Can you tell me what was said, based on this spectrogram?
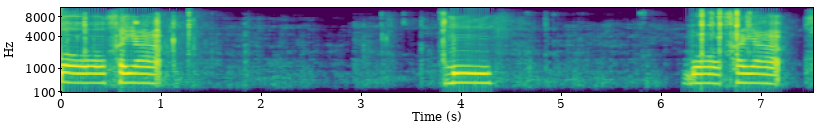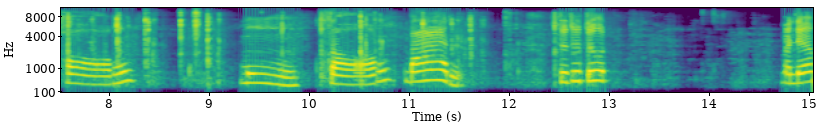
บ่อ ขยะหมู่บ่อขยะของหมู่สองบ้าน จุดๆๆเหมือนเดิม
